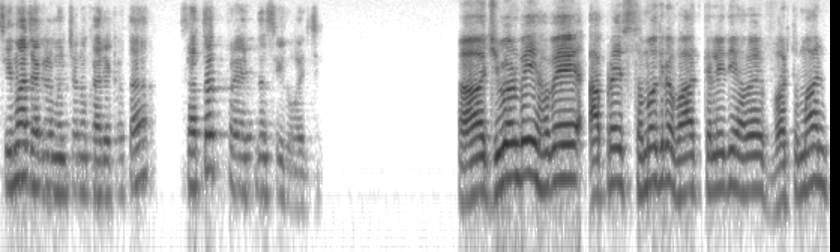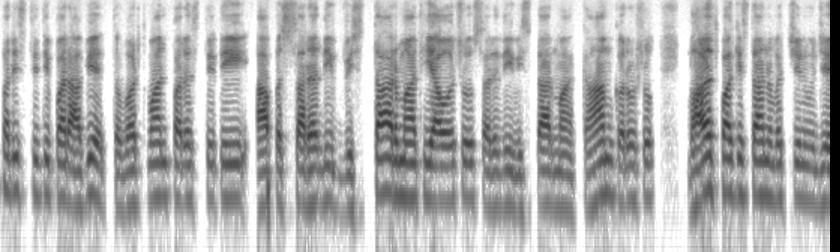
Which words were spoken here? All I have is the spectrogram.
સીમા જાગરણ મંચનો કાર્યકર્તા સતત પ્રયત્નશીલ હોય છે. જીવનભાઈ, હવે આપણે સમગ્ર વાત કરી લીધી. હવે વર્તમાન પરિસ્થિતિ પર આવીએ તો વર્તમાન પરિસ્થિતિ આપ સરહદી વિસ્તારમાંથી આવો છો, સરહદી વિસ્તારમાં કામ કરો છો. ભારત પાકિસ્તાન વચ્ચેનું જે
